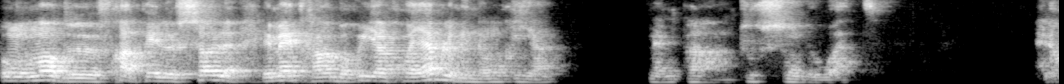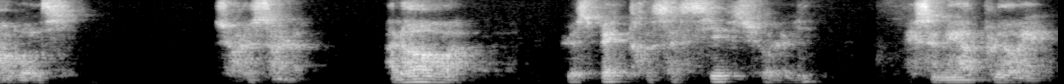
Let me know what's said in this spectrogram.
au moment de frapper le sol, émettre un bruit incroyable, mais non, rien. Même pas un doux son de Watt. Elle rebondit sur le sol. Alors, le spectre s'assied sur le lit et se met à pleurer.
